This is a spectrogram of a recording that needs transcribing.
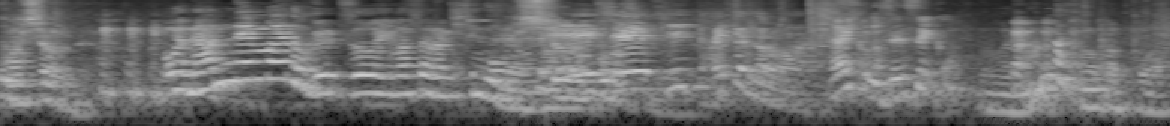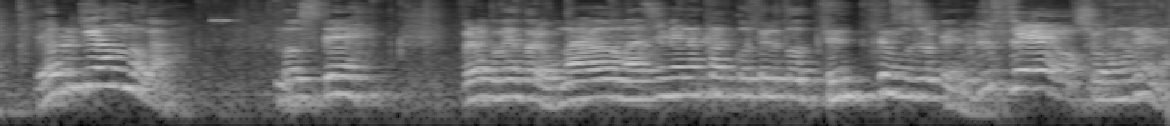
オフィシャルだよ。お前何年前のグッズを今更着てんだよ。JJP って入ってんだろお前。体育の先生か。お前なんだその格好は。やる気あんのかそしてブラックメンソレお前は真面目な格好すると全然面白くねうるせえよ。えしょうもねえな。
